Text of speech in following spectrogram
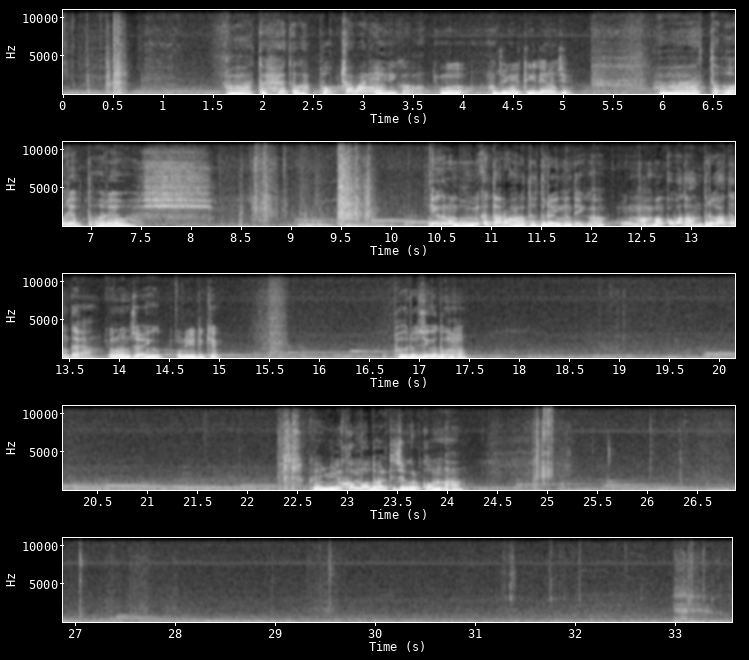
아따 헤드가 복잡하네요 이거. 뭐 나중에 어떻게 되는지. 아따 어렵다 어려워. 씨. 이거는 뭡니까? 따로 하나 더 들어있는데 이거? 이거는 만만 꼽아도 안 들어가던데. 이거는 이제 이거 뿔이 이렇게 벌어지거든요. 그냥 유니콘 모드 할 때 저걸 꼽나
